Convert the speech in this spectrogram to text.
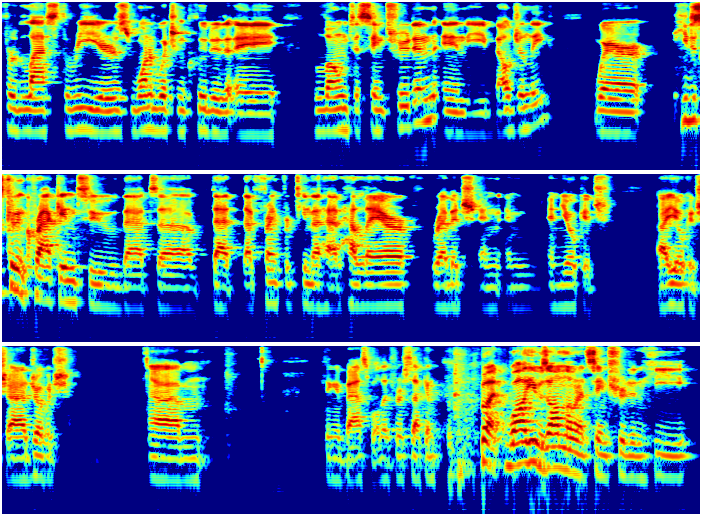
for the last three years. One of which included a loan to St. Truiden in the Belgian league, where he just couldn't crack into that uh, that that Frankfurt team that had Haller, Rebic, and and and Jokic, uh, Jokic, uh, Jovic. Um, thinking basketball there for a second, but while he was on loan at St. Truiden, he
